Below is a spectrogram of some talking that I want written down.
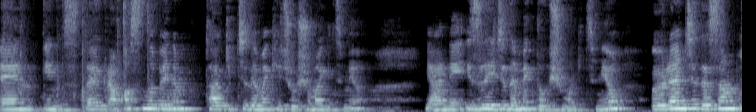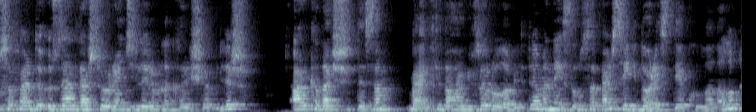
en Instagram. Aslında benim takipçi demek hiç hoşuma gitmiyor. Yani izleyici demek de hoşuma gitmiyor. Öğrenci desem bu sefer de özel ders öğrencilerimle karışabilir. Arkadaş desem belki daha güzel olabilir ama neyse bu sefer seguidores diye kullanalım.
